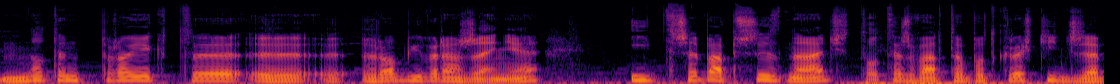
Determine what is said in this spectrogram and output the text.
No ten projekt e, e, robi wrażenie. I trzeba przyznać, to też warto podkreślić, że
